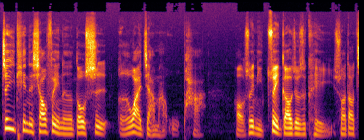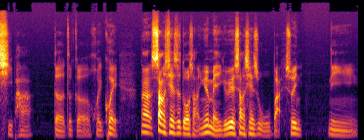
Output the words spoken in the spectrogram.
这一天的消费呢，都是额外加码五趴，好，所以你最高就是可以刷到七趴的这个回馈。那上限是多少？因为每个月上限是五百，所以你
